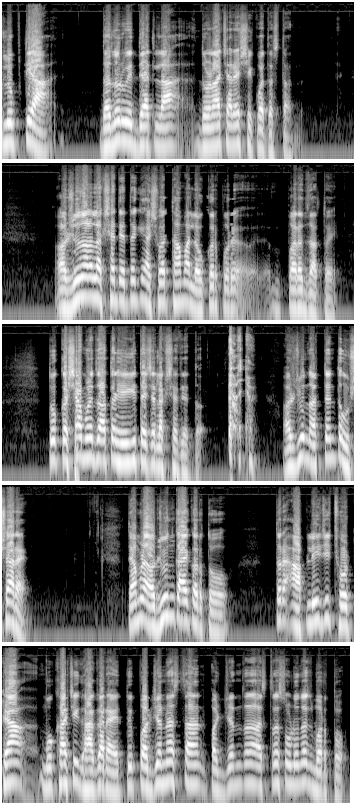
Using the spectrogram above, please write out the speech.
क्लुप्त्या धनुर्विद्यातला द्रोणाचार्य शिकवत असतात. अर्जुनाला लक्षात येतं की अश्वत्थामा लवकर पुर परत जातोय. तो कशामुळे जातो हेही त्याच्या लक्षात येतं. अर्जुन अत्यंत हुशार आहे. त्यामुळे अर्जुन काय करतो? तर आपली जी छोट्या मुखाची घागर आहे ती पर्जनस्था पर्जन अस्त्र सोडूनच भरतो.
